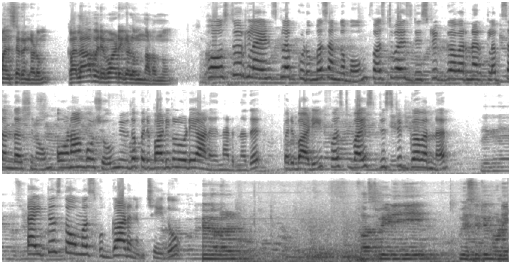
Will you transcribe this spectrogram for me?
മത്സരങ്ങളും കലാപരിപാടികളും നടന്നു. ഹോസ്തൂർ ലയൺസ് ക്ലബ് കുടുംബ സംഗമവും first vice district governor club സന്ദർശനവും ഓണാഘോഷവും വിവിധ പരിപാടികളോടെയാണ് നടന്നത്. പരിപാടി first vice district governor Titus Thomas ഉദ്ഘാടനം ചെയ്തു. ഫസ്റ്റ് വി ഡി ജി വിസിറ്റും കൂടി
